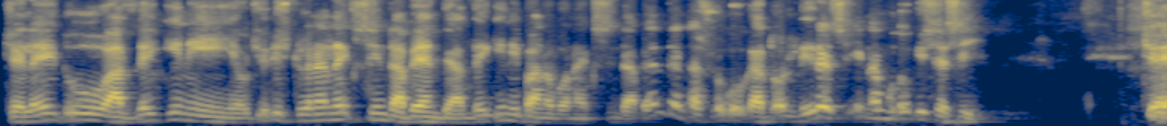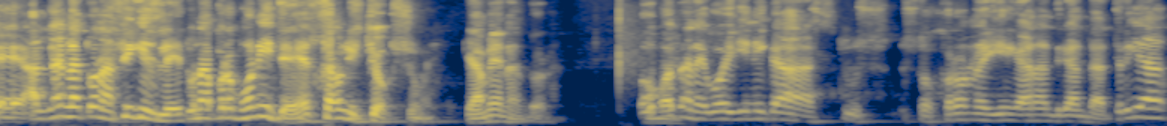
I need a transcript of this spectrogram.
Και λέει του, αν δεν γίνει, ο κύριος του είναι 65, αν δεν γίνει πάνω από ένα 65, να σου έχω 100 λίρες ή να μου το πεις εσύ. Και, αλλά να τον αφήγεις, λέει, του να προπονείται, ε, θα όλοι φτιάξουμε, για μένα τώρα. Οπότε εγώ γίνηκα στους, στο χρόνο γίνηκα ένα 33,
